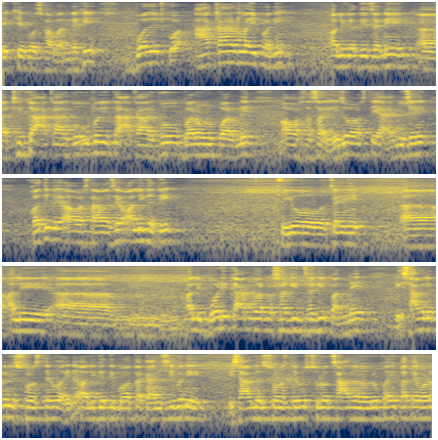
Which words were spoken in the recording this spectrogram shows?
देखिएको छ भनेदेखि बजेटको आकारलाई पनि अलिकति चाहिँ ठिक्क आकारको उपयुक्त आकारको बनाउनु पर्ने अवस्था छ। हिजो अस्ति हामी चाहिँ कतिपय अवस्थामा चाहिँ अलिकति यो चाहिँ अलि अलि बढी काम गर्न सकिन्छ कि भन्ने हिसाबले पनि सोच्थ्यौँ होइन? अलिकति महत्त्वाकाङ्क्षी पनि हिसाबले सोच्थ्यौँ स्रोत साधनहरू पनि कतैबाट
